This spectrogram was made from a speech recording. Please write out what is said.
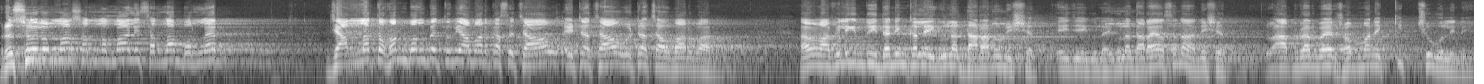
রসুল্লাহ সাল্লাহ আলি সাল্লাম বললেন যে, আল্লাহ তখন বলবে, তুমি আমার কাছে চাও, এটা চাও, ওটা চাও বারবার। আমার মাহফিলে কিন্তু ইদানিংকালে এগুলা দাঁড়ানো নিষেধ। এই যে এগুলা এগুলা দাঁড়ায় আছে না নিষেধ। আবরার ভাইয়ের সম্মানে কিচ্ছু বলি নেই।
